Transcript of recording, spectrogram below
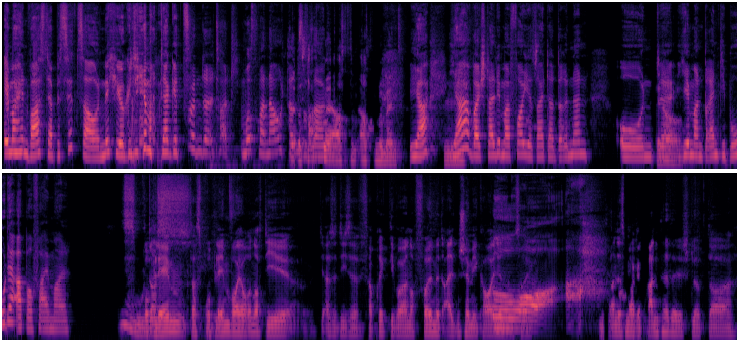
Immerhin war es der Besitzer und nicht irgendjemand, der gezündelt hat, muss man auch Ja, das dazu sagt sagen. man erst im ersten Moment. Ja, Mhm. ja, weil stell dir mal vor, ihr seid da drinnen und Genau. äh, jemand brennt die Bude ab auf einmal. Das Uh, Problem, das- das, Problem war ja auch noch die, die, also diese Fabrik, die war ja noch voll mit alten Chemikalien und Zeug. Oh. Wenn das alles mal gebrannt hätte, ich glaube, da.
